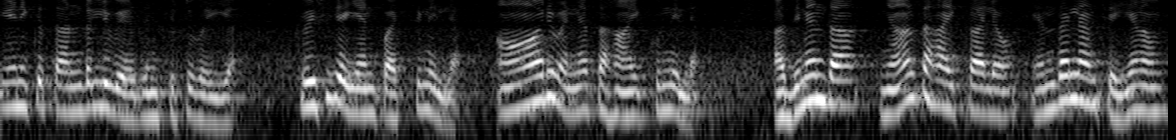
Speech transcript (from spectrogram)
എനിക്ക് തണ്ടൽ വേദനിച്ചിട്ട് വയ്യ. കൃഷി ചെയ്യാൻ പറ്റുന്നില്ല. ആരും എന്നെ സഹായിക്കുന്നില്ല. അതിനെന്താ? ഞാൻ സഹായിക്കാലോ? എന്തെല്ലാം ചെയ്യണം?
